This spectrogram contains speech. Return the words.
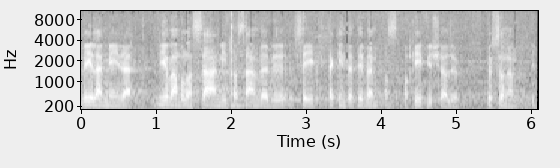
véleményre nyilvánvalóan számít a számvevő szék tekintetében a képviselő. Köszönöm.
